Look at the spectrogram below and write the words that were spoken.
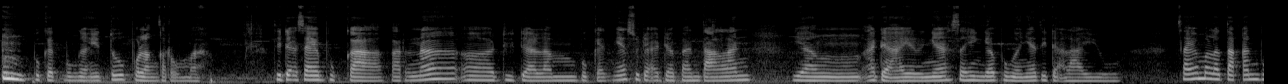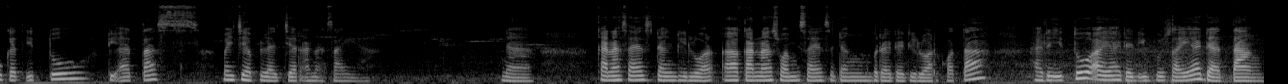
buket bunga itu pulang ke rumah tidak saya buka karena uh, di dalam buketnya sudah ada bantalan yang ada airnya sehingga bunganya tidak layu. Saya meletakkan buket itu di atas meja belajar anak saya. Nah, karena saya sedang di luar uh, karena suami saya sedang berada di luar kota, hari itu ayah dan ibu saya datang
